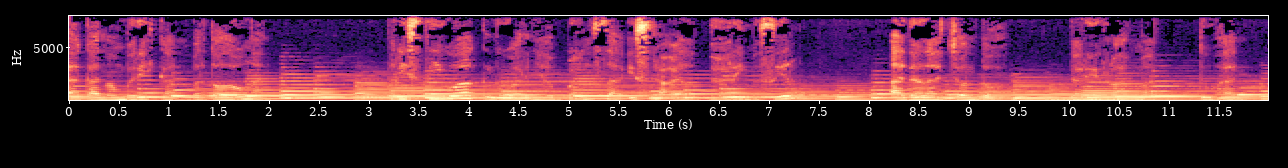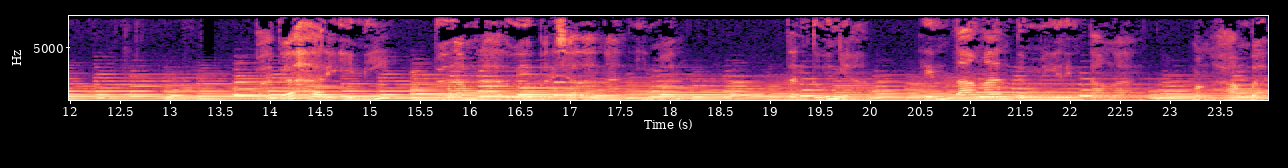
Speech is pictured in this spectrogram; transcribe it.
akan memberikan pertolongan. Peristiwa keluarnya bangsa Israel dari Mesir adalah contoh dari rahmat Tuhan. Pada hari ini, dalam melalui perjalanan iman, tentunya rintangan demi rintangan menghambat.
